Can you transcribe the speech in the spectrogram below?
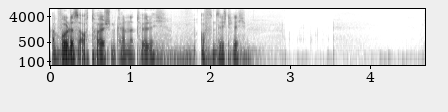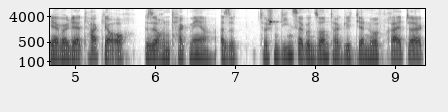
Obwohl das auch täuschen kann, natürlich. Offensichtlich. Ja, weil der Tag ja auch, ist ja auch ein Tag mehr. Also zwischen Dienstag und Sonntag liegt ja nur Freitag,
